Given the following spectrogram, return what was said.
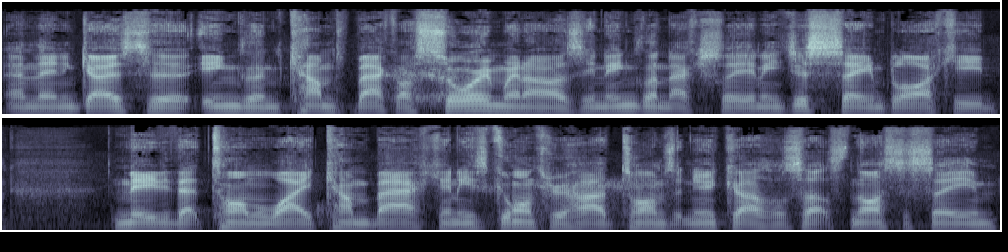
and then he goes to England, comes back. I saw him when I was in England actually, and he just seemed like he'd needed that time away, come back, and he's gone through hard times at Newcastle, so it's nice to see him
